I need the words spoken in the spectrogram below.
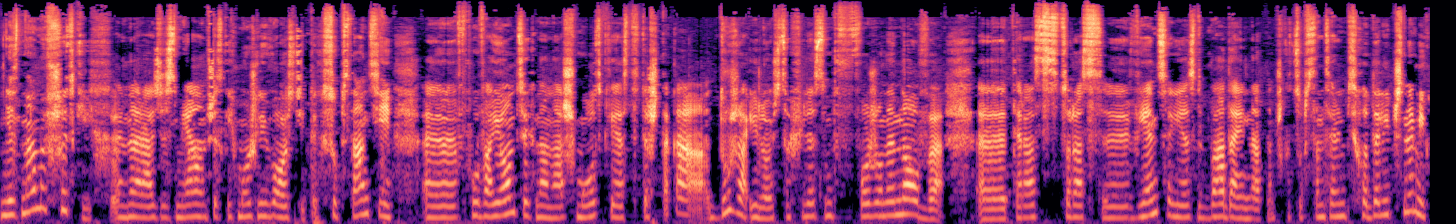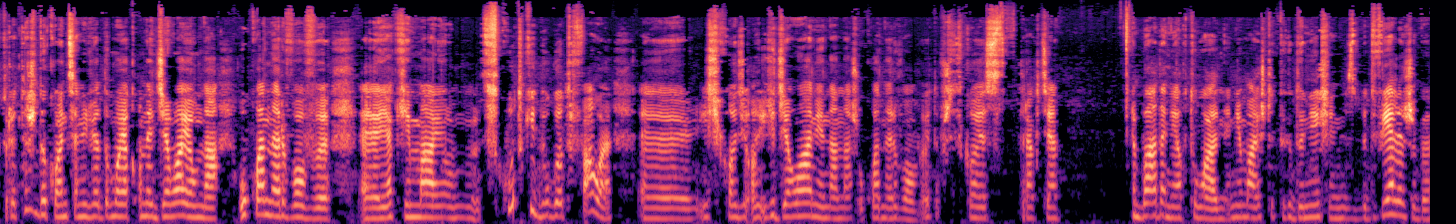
nie znamy wszystkich na razie zmian, wszystkich możliwości. Tych substancji e, wpływających na nasz mózg jest też taka duża ilość, co chwilę są tworzone nowe. E, teraz coraz więcej jest badań nad na przykład substancjami psychodelicznymi, które też do końca nie wiadomo, jak one działają na układ nerwowy, jakie mają skutki długotrwałe, jeśli chodzi o ich działanie na nasz układ nerwowy. To wszystko jest w trakcie badań aktualnie. Nie ma jeszcze tych doniesień zbyt wiele, żeby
